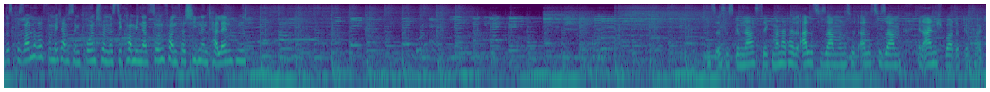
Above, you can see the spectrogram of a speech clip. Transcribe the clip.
Das Besondere für mich am Synchronschwimmen ist die Kombination von verschiedenen Talenten. Es ist Gymnastik, man hat halt alles zusammen und es wird alles zusammen in eine Sportart gepackt.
